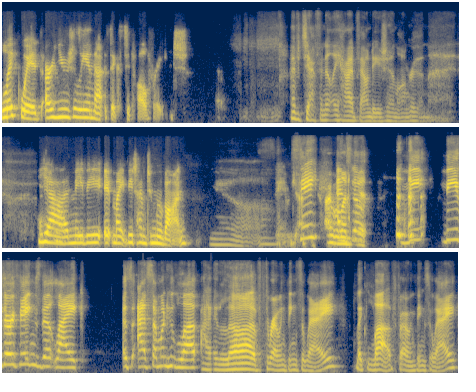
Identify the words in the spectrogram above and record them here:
Liquids are usually in that six to 12 range. I've definitely had foundation longer than that. Yeah. Maybe it might be time to move on. Yeah. Same, Jack. See, I will and admit. so the, these are things that like as, as someone who love I love throwing things away, like love throwing things away.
